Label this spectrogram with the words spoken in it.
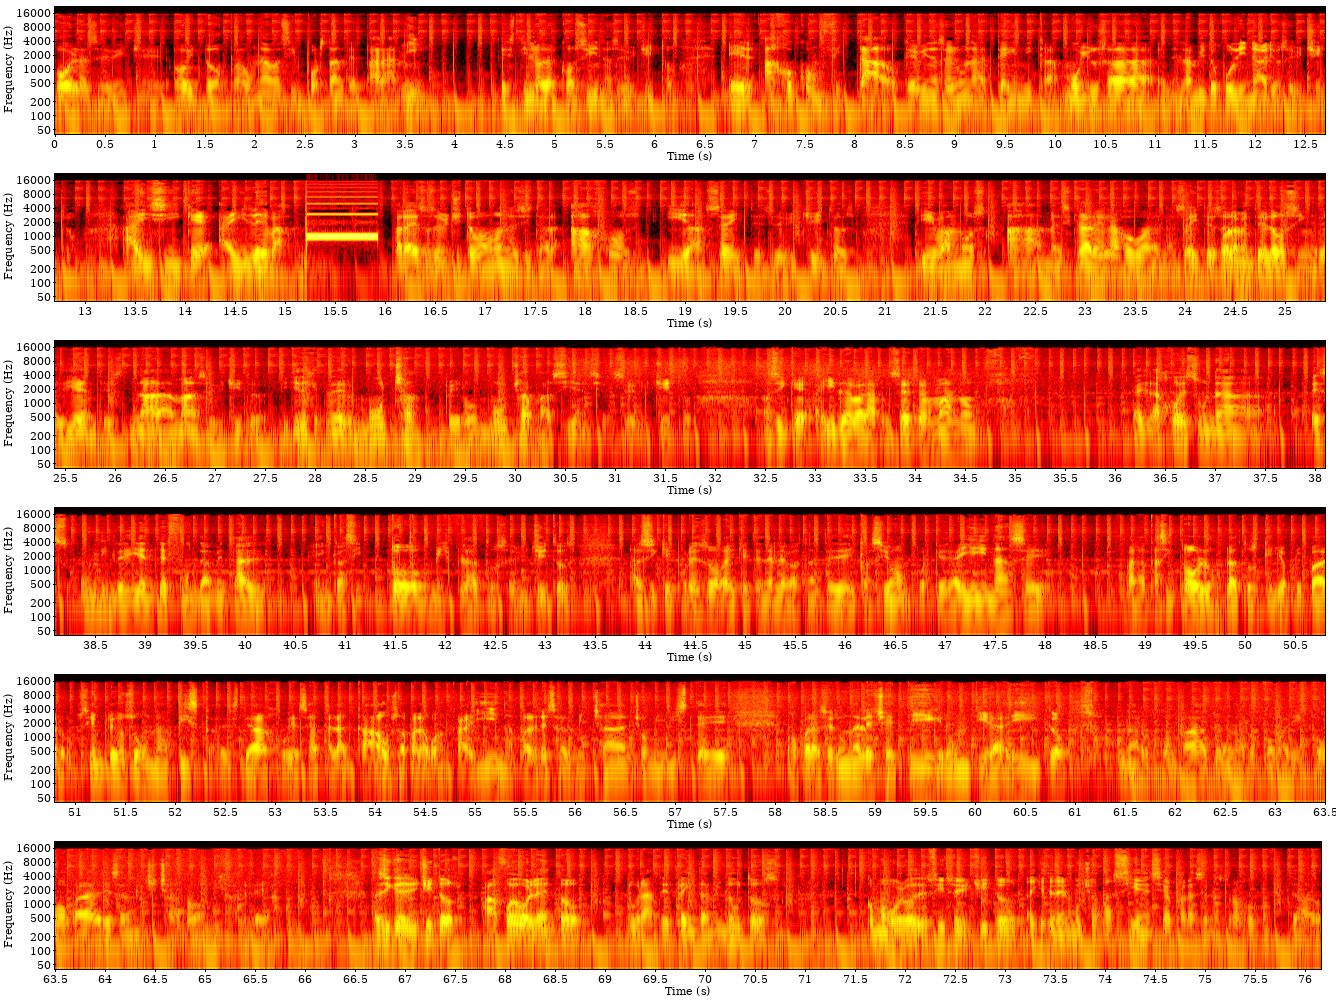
Hola ceviche, hoy toca una base importante para mí, estilo de cocina cevichito, el ajo confitado, que viene a ser una técnica muy usada en el ámbito culinario cevichito. Ahí sí que ahí le va. Para eso cevichito vamos a necesitar ajos y aceite cevichitos y vamos a mezclar el ajo con el aceite, solamente dos ingredientes, nada más cevichito. Y tienes que tener mucha, pero mucha paciencia cevichito. Así que ahí le va la receta, hermano. El ajo es una es un ingrediente fundamental en casi todos mis platos cevichitos. Así que por eso hay que tenerle bastante dedicación porque de ahí nace para casi todos los platos que yo preparo. Siempre uso una pizca de este ajo, ya sea para la causa, para la huancaína, para aderezar mi chancho, mi bistec, o para hacer una leche de tigre, un tiradito, un arroz con pato, un arroz con marisco, o para aderezar mi chicharrón, mi jalea. Así que, bichitos, a fuego lento durante 30 minutos. Como vuelvo a decir, cevichitos, hay que tener mucha paciencia para hacer nuestro ajo confitado.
